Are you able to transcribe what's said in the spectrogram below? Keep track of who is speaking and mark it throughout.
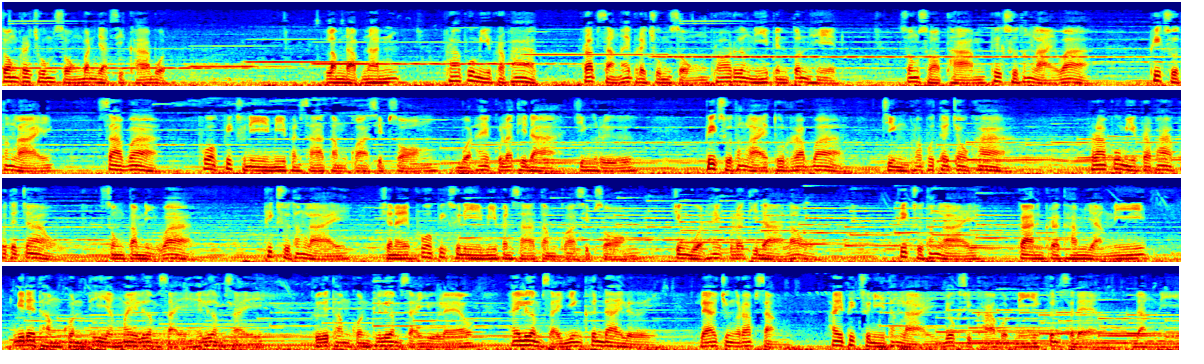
Speaker 1: ทรงประชุมสงฆ์บัญญัติสิกขาบทลำดับนั้น พระผู้มีพระภาครับสั่งให้ประชุมสงฆ์เพราะเรื่องนี้เป็นต้นเหตุ ทรงสอบถามภิกษุทั้งหลายว่า ภิกษุทั้งหลาย ทราบว่าพวกภิกษุณีมีพรรษาต่ำกว่า 12 บวชให้กุลธิดาจริงหรือ ภิกษุทั้งหลายทูลรับว่าจริงพระพุทธเจ้าข้าพระผู้มีพระภาคพุทธเจ้า ทรงตำหนิว่า ภิกษุทั้งหลาย ฉนัยพวกภิกษุณีมีพรรษาต่ำกว่า 12 จึงบวชให้กุลธิดาเล่า ภิกษุทั้งหลาย การกระทำอย่างนี้ไม่ได้ทำคนที่ยังไม่เลื่อมใสให้เลื่อมใส หรือทำคนที่เลื่อมใสอยู่แล้ว ให้เลื่อมใสยิ่งขึ้นได้เลย แล้วจึงรับสั่งให้ภิกษุณีทั้งหลายยกสิกขาบทนี้ขึ้นแสดง ดังนี้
